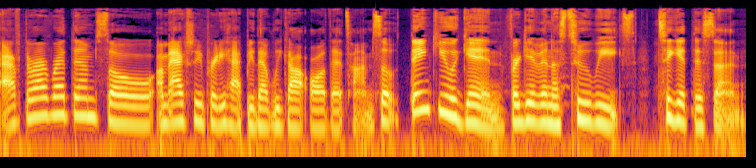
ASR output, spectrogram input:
after I read them. So I'm actually pretty happy that we got all that time. So thank you again for giving us two weeks to get this done.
